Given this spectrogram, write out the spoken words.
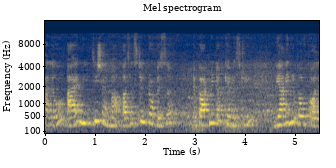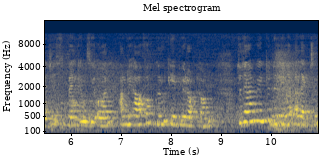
Hello, I am Deepti Sharma, Assistant Professor, Department of Chemistry, Biyani Group of Colleges, welcomes you all on behalf of GuruKPO.com. Today I am going to deliver a lecture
